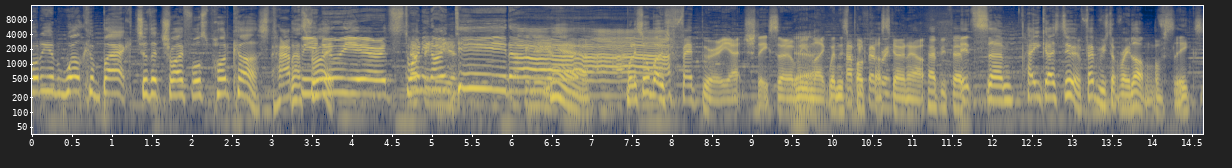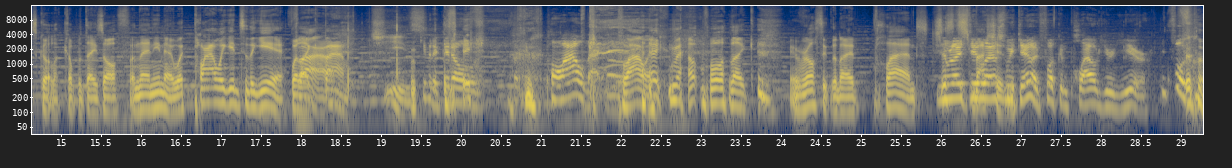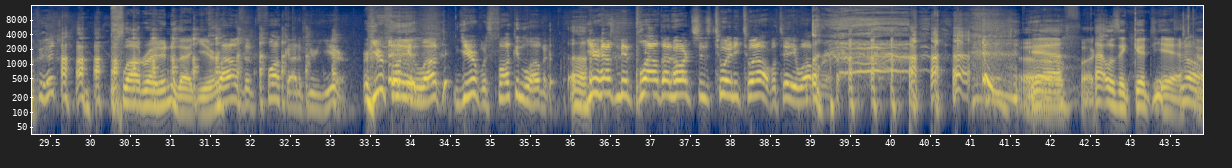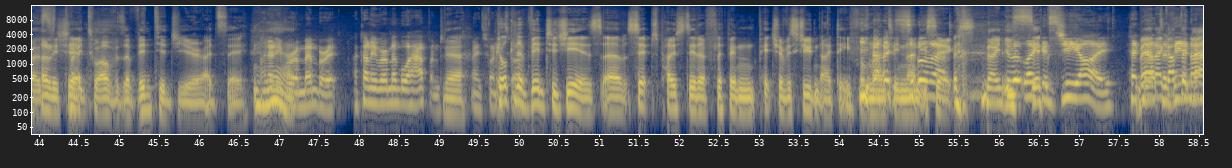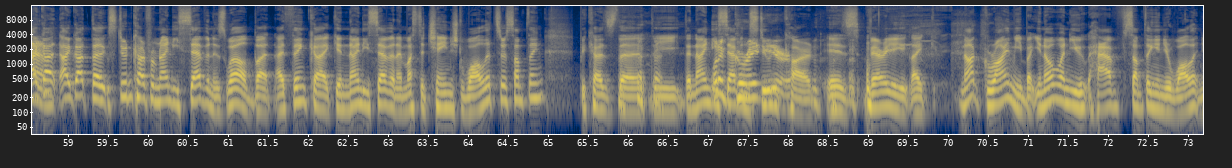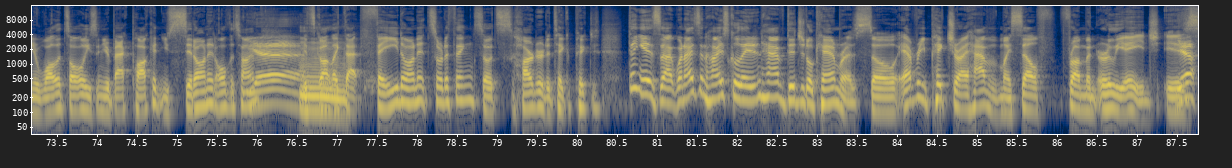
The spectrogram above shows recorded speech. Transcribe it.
everybody, and welcome back to the Triforce podcast. Happy That's right. New Year! It's Happy New Year. 2019. Happy New Year. Yeah. Well, it's Ah. almost February, actually. So I mean, like when this Happy podcast's February. going out, Happy February. It's um, how you guys doing? February's not very long, obviously, because it's got like a couple of days off, and then you know we're ploughing into the year. We're like, bam, Jeez. Give it a good old fucking plow that year. Plowing. came out more like erotic than I had planned. Just You know what I did last weekend? I fucking plowed your year. You fucking bitch. Plowed right into that year. Plowed the fuck out of your year. Year fucking loved. Year was fucking loving it. Uh. Year hasn't been plowed that hard since 2012. I'll tell you what. Bro. Yeah, fuck. that was a good year. No. Holy shit! 2012 is a vintage year, I'd say. I don't Yeah. even remember it. I can't even remember what happened. Yeah. in 2012. Talking of vintage years, uh, Sips posted a flipping picture of his student ID from Yeah, I saw that. 1996. 96. you look like a GI heading Man, I to got the I got I got the student card from '97 as well, but I think like in '97 I must have changed wallets or something because the the the '97 student year. card is very like not grimy, but you know when you have something in your wallet and your wallet's always in your back pocket and you sit on it all the time. yeah. It's got like that fade on it, sort of thing. So it's harder to take a picture. Thing is, uh, when I was in high school, they didn't have digital cameras. So every picture I have of myself from an early age is Yeah.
